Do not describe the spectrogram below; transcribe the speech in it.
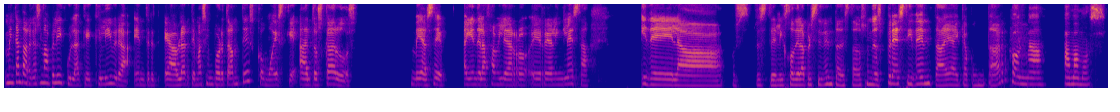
me encanta porque es una película que equilibra entre eh, hablar temas importantes, como es que altos cargos, véase, alguien de la familia eh, real inglesa y de la, pues, pues, del hijo de la presidenta de Estados Unidos, presidenta, eh, hay que apuntar, Con A, amamos.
